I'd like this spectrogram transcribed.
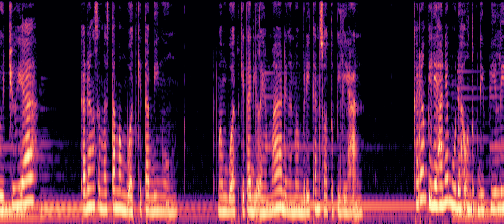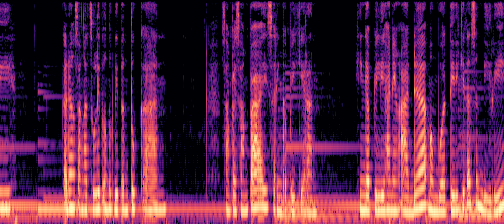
Lucu ya, kadang semesta membuat kita bingung, membuat kita dilema dengan memberikan suatu pilihan. Kadang pilihannya mudah untuk dipilih, kadang sangat sulit untuk ditentukan. Sampai-sampai sering kepikiran, hingga pilihan yang ada membuat diri kita sendiri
